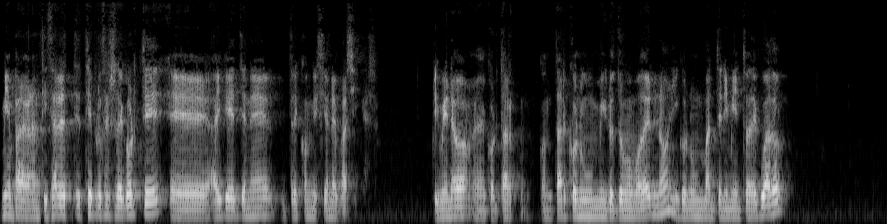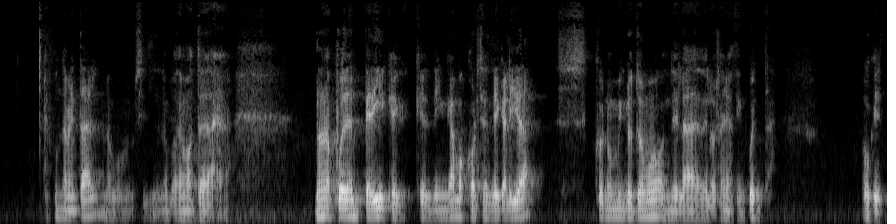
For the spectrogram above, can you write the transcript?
Bien, para garantizar este, este proceso de corte eh, hay que tener tres condiciones básicas. Primero, eh, contar con un microtomo moderno y con un mantenimiento adecuado. Es fundamental. No, podemos no nos pueden pedir que, tengamos cortes de calidad con un microtomo de, la, de los años 50. O que,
